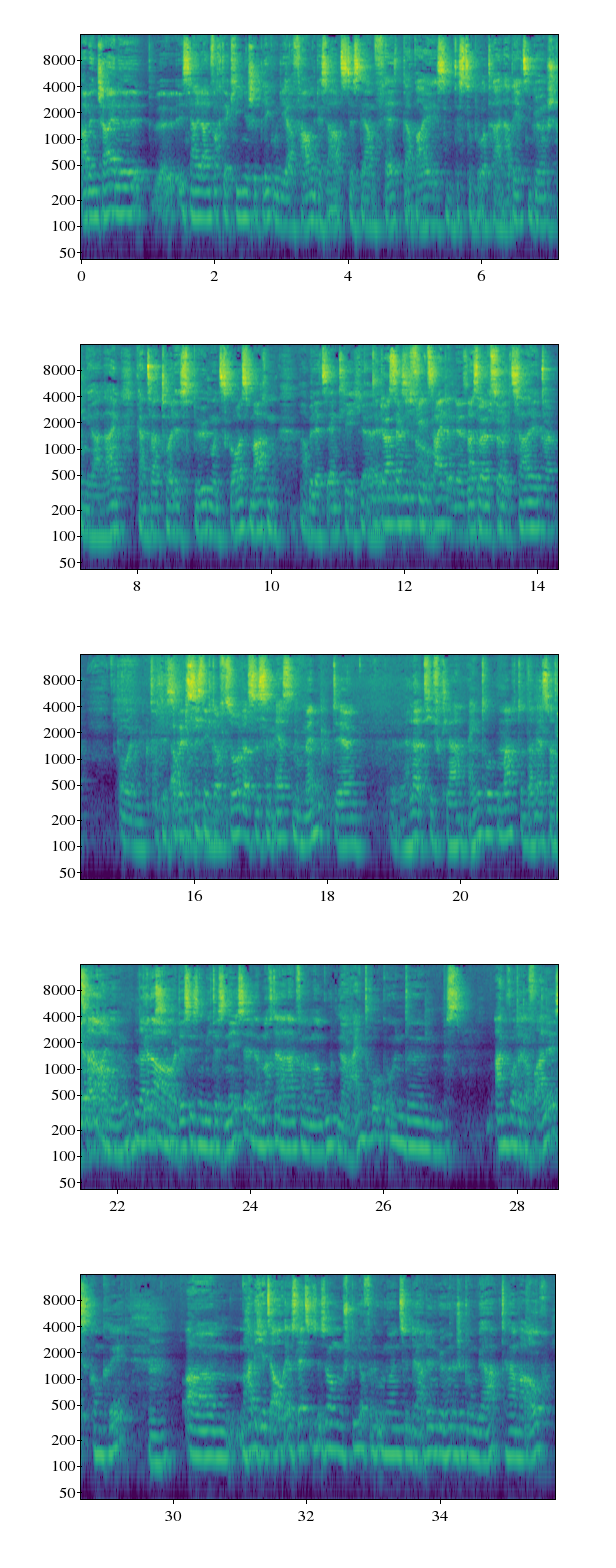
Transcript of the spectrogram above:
Aber entscheidend äh, ist halt einfach der klinische Blick und die Erfahrung des Arztes, der am Feld dabei ist, um das zu beurteilen. Hat er jetzt eine Gehirnsturm? Ja, nein. Kann zwar tolles Bögen und Scores machen, aber letztendlich. Äh, du hast ja nicht viel Zeit in der Situation. Also nicht viel Zeit. Ja. Und das aber ist es nicht oft so, dass es im ersten Moment der relativ klaren Eindruck macht und dann erst nach genau, zwei, drei Minuten dann Genau, das ist nämlich das nächste. Dann macht er am Anfang mal einen guten Eindruck und äh, antwortet auf alles konkret. Mhm. Ähm, hatte ich jetzt auch erst letzte Saison einen Spieler von U19, der hatte eine Gehirnerschütterung gehabt, haben wir auch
